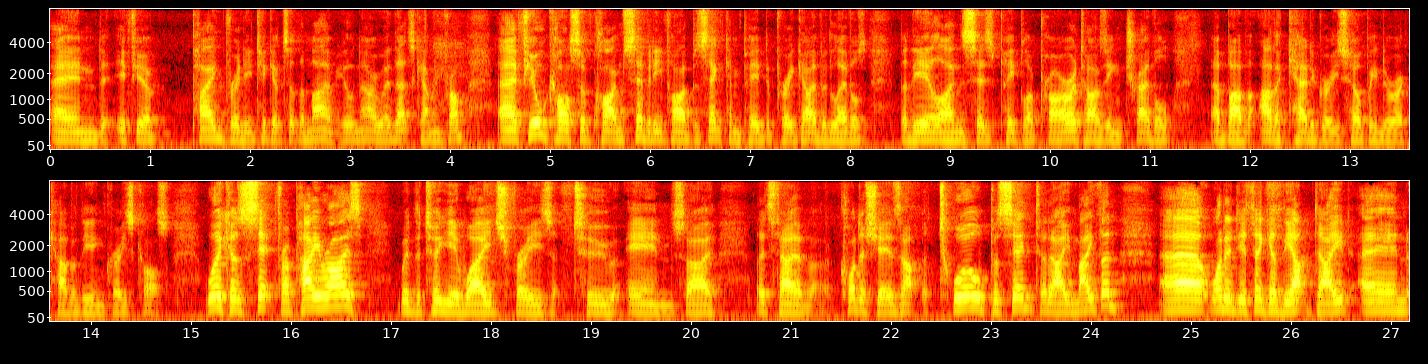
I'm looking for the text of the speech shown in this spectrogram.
and if you're paying for any tickets at the moment. You'll know where that's coming from. Uh, fuel costs have climbed 75% compared to pre COVID levels, but the airline says people are prioritising travel above other categories, helping to recover the increased costs. Workers set for a pay rise with the two year wage freeze to end. So let's have Qantas shares up 12% today, Nathan. Uh, what did you think of the update and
